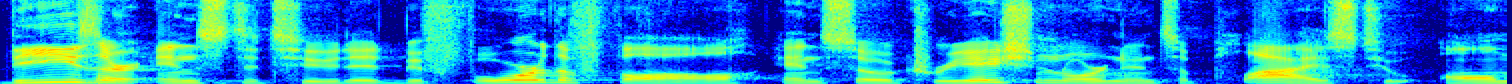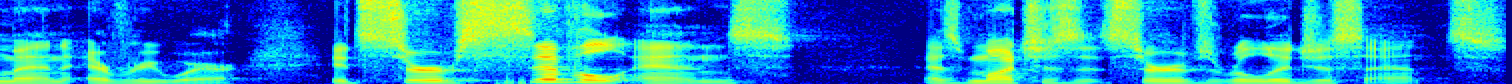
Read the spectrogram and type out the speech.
These are instituted before the fall, and so creation ordinance applies to all men everywhere. It serves civil ends as much as it serves religious ends,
